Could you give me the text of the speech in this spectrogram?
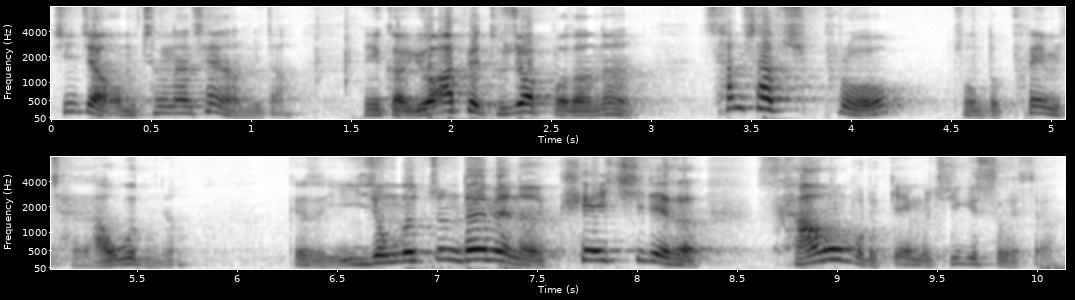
진짜 엄청난 차이 납니다. 그러니까 요 앞에 두 조합보다는 3, 40% 정도 프레임이 잘 나오거든요. 그래서 이 정도쯤 되면은 QHD에서 상업으로 게임을 즐길 수가 있어요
